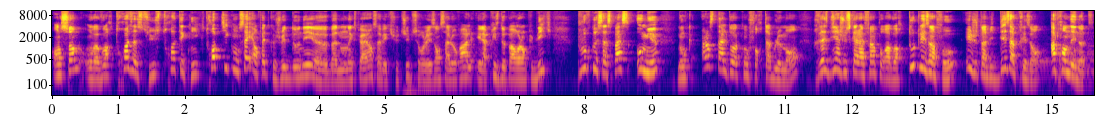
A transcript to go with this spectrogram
Ensemble, on va voir trois astuces, trois techniques, trois petits conseils en fait que je vais te donner euh, bah, de mon expérience avec YouTube sur l'aisance à l'oral et la prise de parole en public pour que ça se passe au mieux. Donc installe-toi confortablement, reste bien jusqu'à la fin pour avoir toutes les infos et je t'invite dès à présent à prendre des notes.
